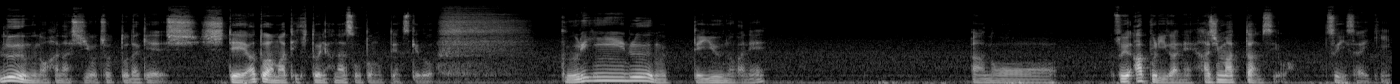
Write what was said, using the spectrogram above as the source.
ルームの話をちょっとだけししてあとはまあ適当に話そうと思ってるんですけどグリーンルームっていうのがねあのそういうアプリがね始まったんですよ。つい最近。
